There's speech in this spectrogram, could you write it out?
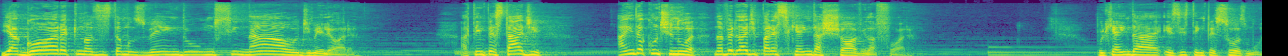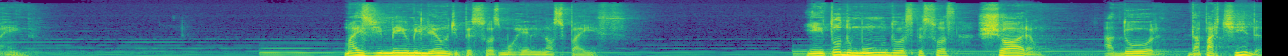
E agora que nós estamos vendo um sinal de melhora. A tempestade ainda continua, na verdade, parece que ainda chove lá fora. Porque ainda existem pessoas morrendo. Mais de meio milhão de pessoas morreram em nosso país. E em todo o mundo as pessoas choram a dor da partida.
